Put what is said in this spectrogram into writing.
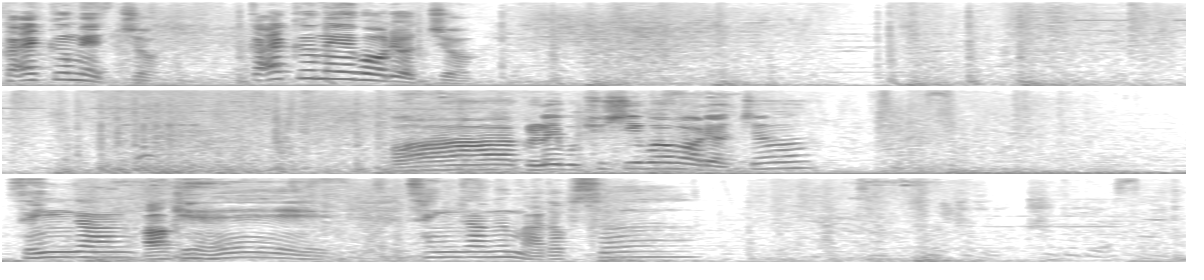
깔끔했죠? 깔끔해버렸죠? 와 글레이브 큐 씹어버렸죠? 생강 오케이. 생강은 맛없어. 파괴되었습니다.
